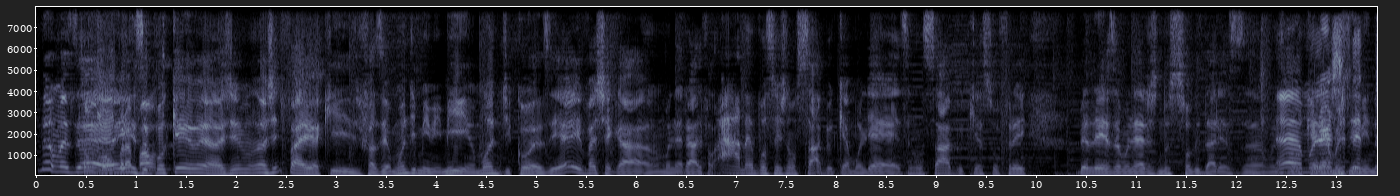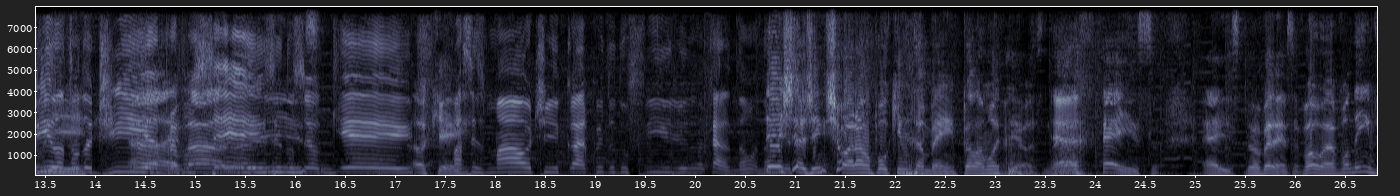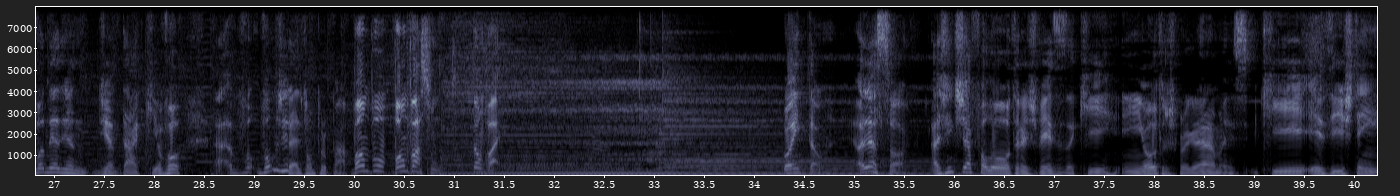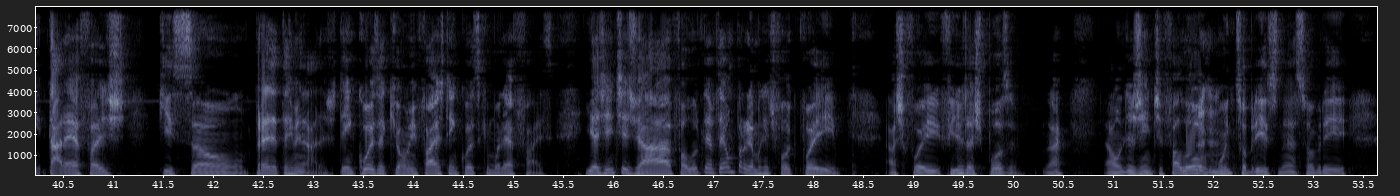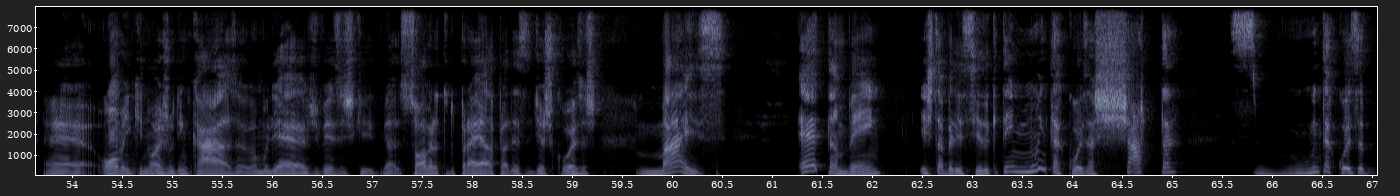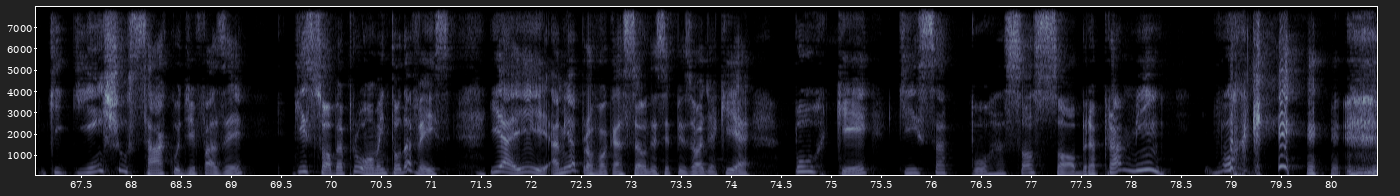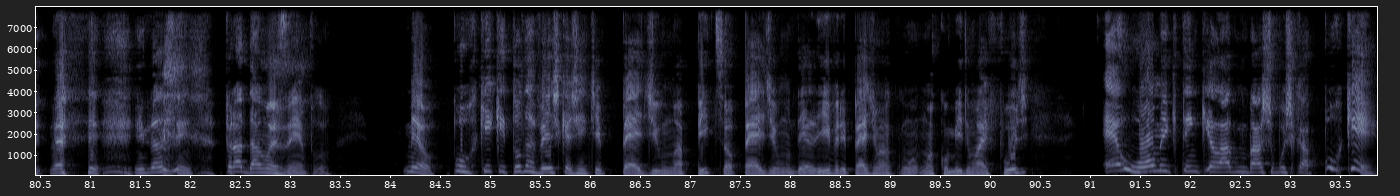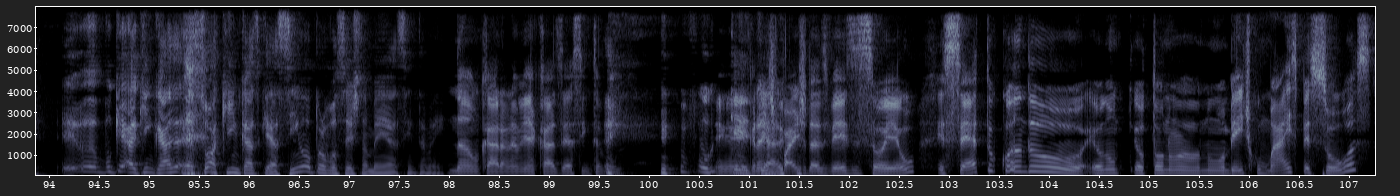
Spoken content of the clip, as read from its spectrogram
Não, mas então, é, é isso, porque a, gente, a gente vai aqui fazer um monte de mimimi, um monte de coisa, e aí vai chegar uma mulherada e falar: Ah, mas vocês não sabem o que é mulher, você não sabe o que é sofrer. Beleza, mulheres, nos solidarizamos, é, não queremos se diminuir. todo dia Ai, pra vocês e não sei o quê. Ok. Passa esmalte, cara, cuida do filho. Cara, não. não Deixa a gente chorar um pouquinho também, pelo amor de Deus. Né? É. é isso. É isso. Não, beleza. Vou, eu vou nem, vou nem adiantar aqui. Eu vou. Uh, vamos direto, vamos pro papo. Vamos pro, vamos pro assunto. Então vai. Bom, então, olha só. A gente já falou outras vezes aqui, em outros programas, que existem tarefas que são pré-determinadas. Tem coisa que o homem faz, tem coisa que a mulher faz. E a gente já falou, tem até um programa que a gente falou que foi, acho que foi Filhos da Esposa, né? Onde a gente falou uhum. muito sobre isso, né? Sobre é, homem que não ajuda em casa, a mulher, às vezes, que é, sobra tudo para ela, para decidir as coisas. Mas é também estabelecido que tem muita coisa chata muita coisa que, que enche o saco de fazer que sobra pro homem toda vez. E aí, a minha provocação desse episódio aqui é: por que que essa porra só sobra pra mim? Por quê? né? Então, assim, pra dar um exemplo. Meu, por que que toda vez que a gente pede uma pizza ou pede um delivery, pede uma, uma comida, um iFood, é o homem que tem que ir lá embaixo buscar? Por quê? Porque aqui em casa, é só aqui em casa que é assim ou para vocês também é assim também? Não, cara, na minha casa é assim também. Por é, quê, grande Thiago? parte das vezes sou eu, exceto quando eu não eu tô num, num ambiente com mais pessoas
